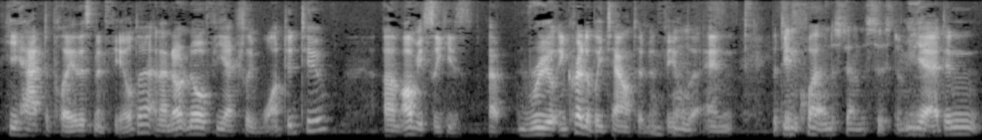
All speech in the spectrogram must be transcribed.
he had to play this midfielder, and I don't know if he actually wanted to. Um, obviously, he's a real incredibly talented midfielder, and but didn't quite understand the system. yet. yeah, it didn't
